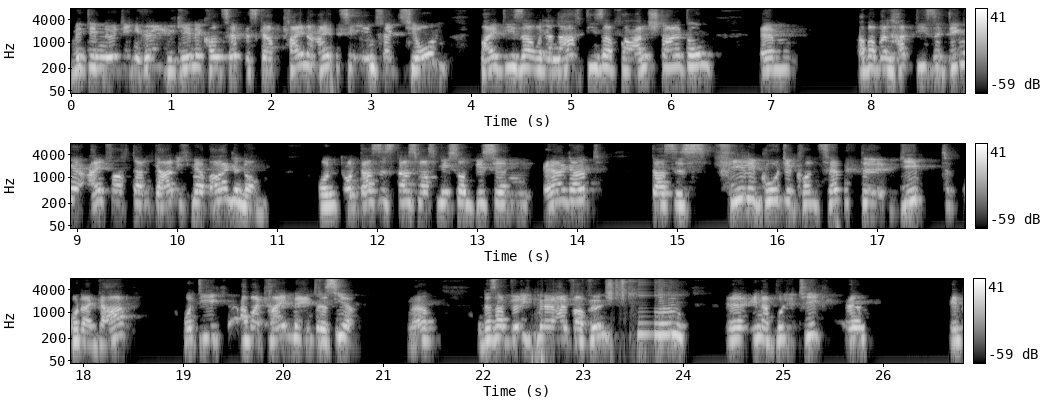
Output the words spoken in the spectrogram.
mit dem nötigen Hygienekonzept. Es gab keine einzige Infektion bei dieser oder nach dieser Veranstaltung. Ähm, aber man hat diese Dinge einfach dann gar nicht mehr wahrgenommen. Und, und das ist das, was mich so ein bisschen ärgert, dass es viele gute Konzepte gibt oder gab und die aber keinen mehr interessieren. Ne? Und deshalb würde ich mir einfach wünschen, äh, in der Politik äh, in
